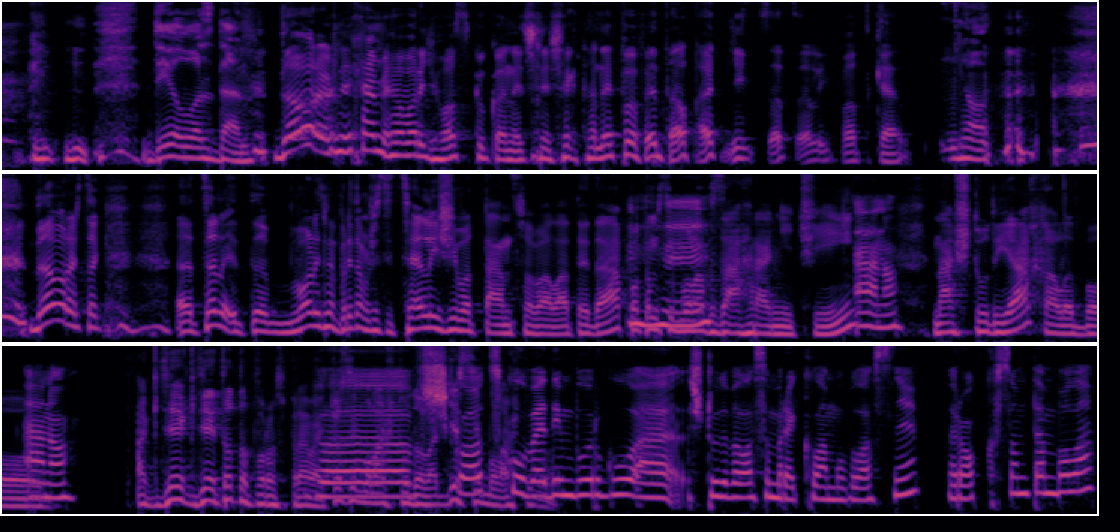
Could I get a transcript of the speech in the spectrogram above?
Deal was done. Dobre, už nechajme hovoriť hostku konečne, však to nepovedala nič za celý podcast. No, Dobre, tak e, celý, t- boli sme pri tom, že si celý život tancovala teda, potom si Mhm. bola v zahraničí, Áno, na štúdiách, alebo... áno. A kde, kde je toto porozprávať? V, Čo si bola v študovať? Bola Škótsku, v? Edimburgu a študovala som reklamu vlastne. Rok som tam bola.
